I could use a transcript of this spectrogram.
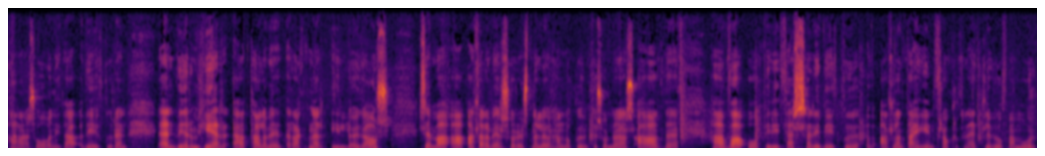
fara hans ofan í það við ykkur. En, en við erum hér að tala við Ragnar í Laugás sem að, allar að vera svo rausnalegur hann og Guðmundur sonur hans að uh, hafa opið í þessari viku allan daginn frá klukkan 11 og fram úr.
